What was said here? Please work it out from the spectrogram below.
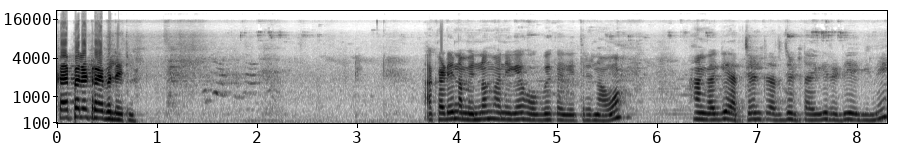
ಕಾಯಿಪಲ್ಲೆ ಟ್ರೈಬಲ್ ಐತಿ ಆ ಕಡೆ ನಮ್ಮ ಇನ್ನೊಂದು ಮನೆಗೆ ಹೋಗ್ಬೇಕಾಗೈತ್ರಿ ನಾವು. ಹಾಗಾಗಿ ಅರ್ಜೆಂಟ್ ಅರ್ಜೆಂಟಾಗಿ ರೆಡಿ ಆಗೀನಿ.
